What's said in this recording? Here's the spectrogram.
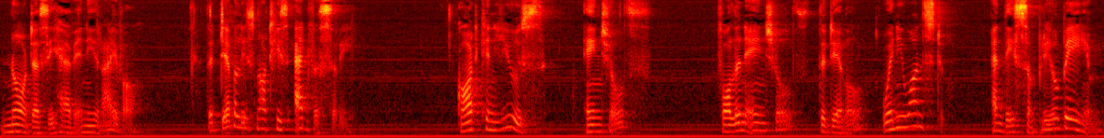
nor does he have any rival. The devil is not his adversary. God can use angels, fallen angels, the devil, when he wants to, and they simply obey him.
